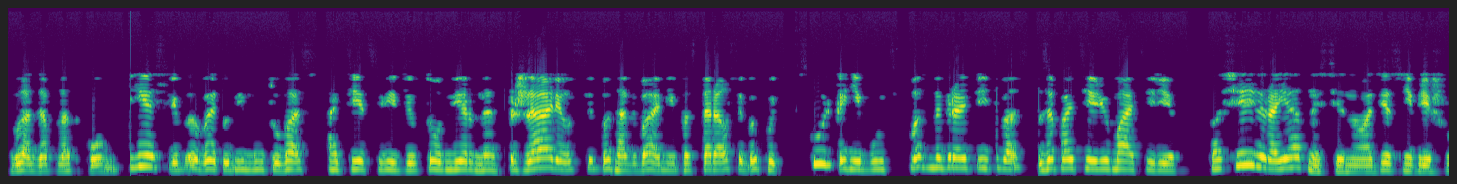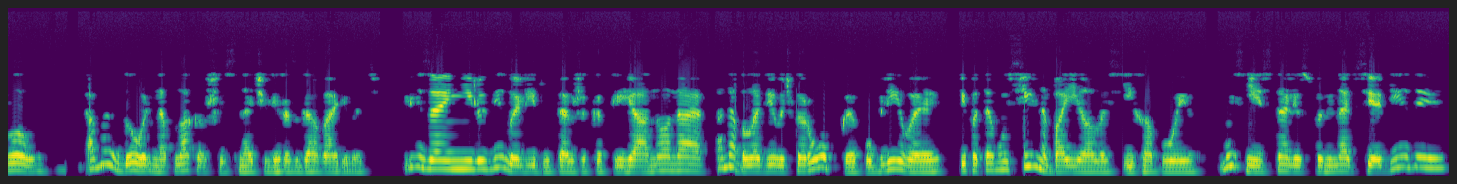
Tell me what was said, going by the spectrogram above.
глаза платком. «Если бы в эту минуту вас отец видел, то он, верно, жарился бы над вами и постарался бы хоть сколько-нибудь вознаградить вас за потерю матери. По всей вероятности, но отец не пришел, а мы, вдоволь наплакавшись, начали разговаривать. Лиза не любила Лиду так же, как и я, но она, она была девочка робкая, пугливая и потому сильно боялась их обоих. Мы с ней стали вспоминать все обиды,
